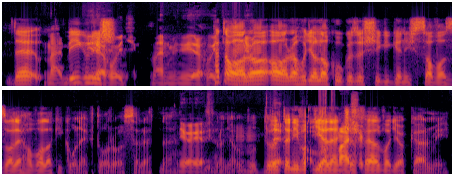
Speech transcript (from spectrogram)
De mármint végül mire, is, hogy, mármint mire, hogy... Hát arra, a... arra, hogy a lakóközösség igenis szavazza le, ha valaki konnektorról szeretne ja, villanyautót mhm. tölteni, De vagy jelentse másik... fel, vagy akármi.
